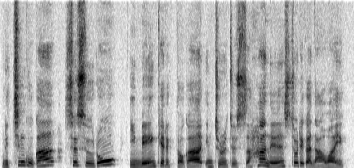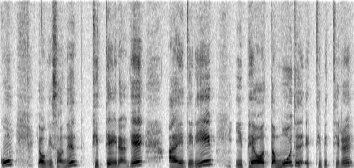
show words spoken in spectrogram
우리 친구가 스스로 이 메인 캐릭터가 introduce 하는 스토리가 나와 있고 여기서는 디테일하게 아이들이 이 배웠던 모든 activity를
